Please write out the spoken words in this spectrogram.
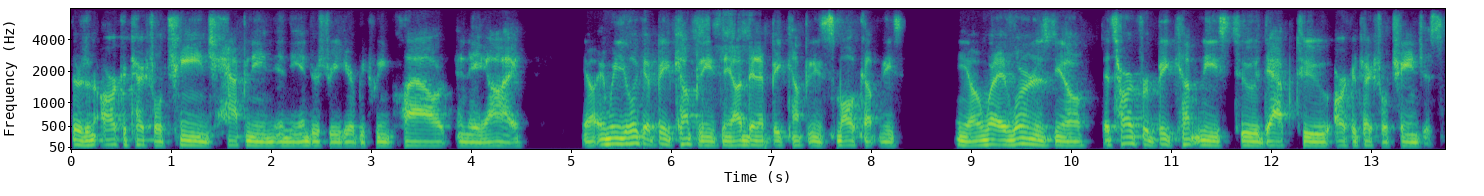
there's an architectural change happening in the industry here between cloud and AI. You know, and when you look at big companies, you know, I've been at big companies, small companies. You know, and what I learned is, you know, it's hard for big companies to adapt to architectural changes.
